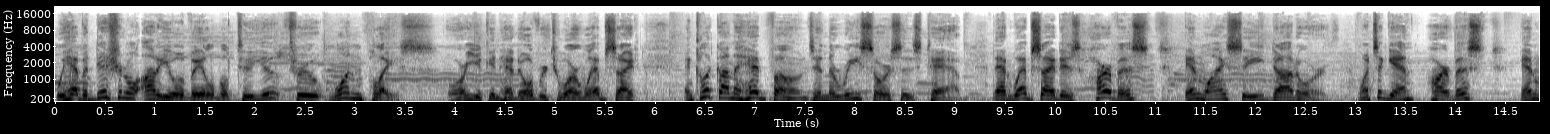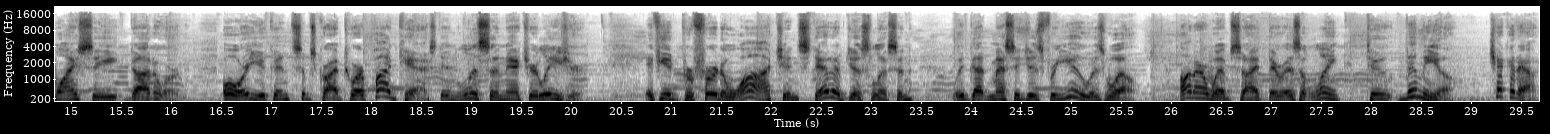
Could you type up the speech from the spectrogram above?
We have additional audio available to you through one place, or you can head over to our website and click on the headphones in the Resources tab. That website is harvestnyc.org. Once again, harvestnyc.org. Or you can subscribe to our podcast and listen at your leisure. If you'd prefer to watch instead of just listen, we've got messages for you as well. On our website, there is a link to Vimeo. Check it out.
